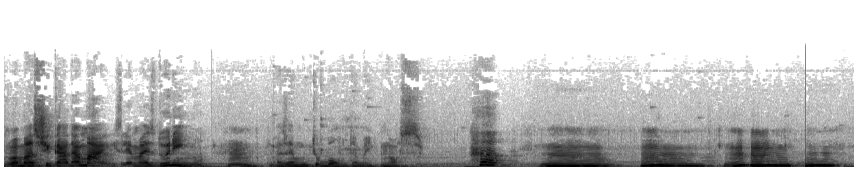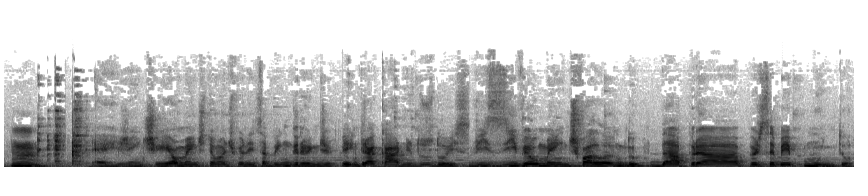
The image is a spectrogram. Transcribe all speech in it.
uma mastigada a mais. Ele é mais durinho. Hum, mas é muito bom também. Nossa. hum, hum, hum, hum, hum. É, gente, realmente tem uma diferença bem grande entre a carne dos dois. Visivelmente falando, dá pra perceber muito.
